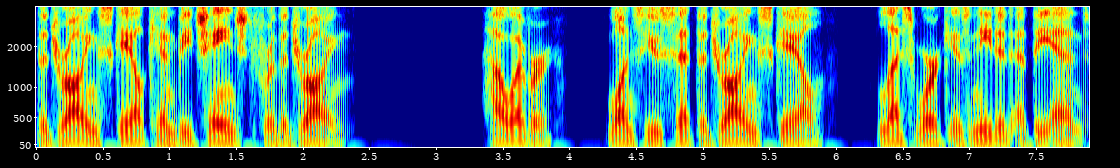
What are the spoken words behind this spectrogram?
the drawing scale can be changed for the drawing. However, once you set the drawing scale, less work is needed at the end.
